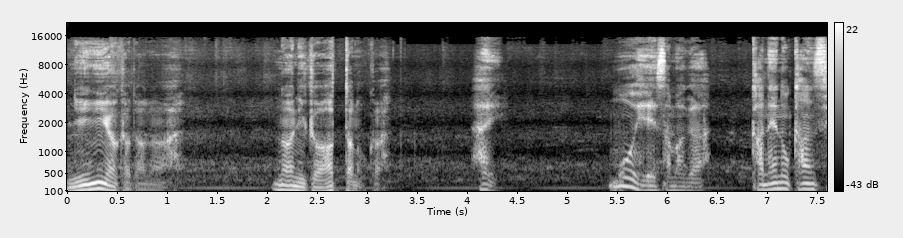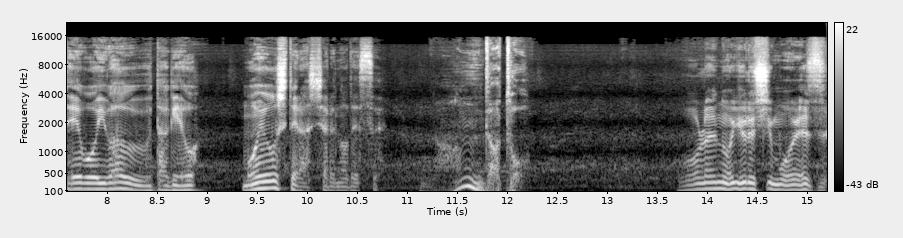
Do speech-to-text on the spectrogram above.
賑やかだが何かあったのか？うはい。毛兵様が鐘の完成を祝う宴を催してらっしゃるのです。なんだと？俺の許しも得ず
